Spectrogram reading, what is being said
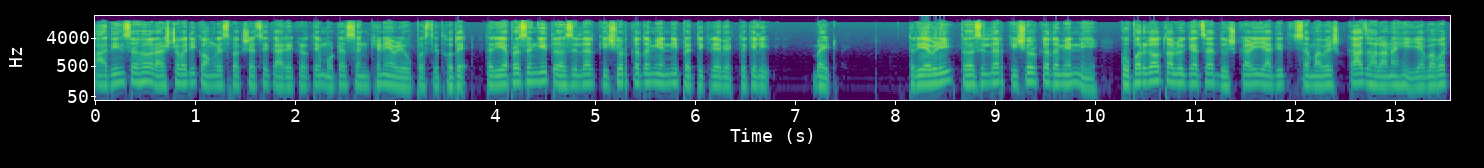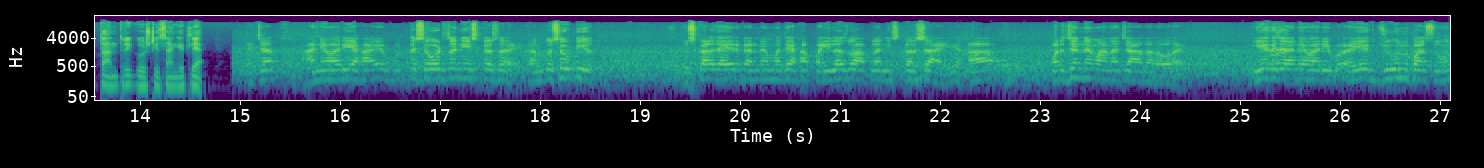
आदींसह राष्ट्रवादी काँग्रेस पक्षाचे कार्यकर्ते मोठ्या संख्येने यावेळी उपस्थित होते. तर याप्रसंगी तहसीलदार किशोर कदम यांनी प्रतिक्रिया व्यक्त केली. बैठ. तर यावेळी तहसीलदार किशोर कदम यांनी कोपरगाव तालुक्याचा दुष्काळी यादीत समावेश का झाला नाही याबाबत तांत्रिक गोष्टी सांगितल्या. त्याच्यात अनिवार्य हा एक फक्त शेवटचा निष्कर्ष आहे कारण तो शेवटी येतो. दुष्काळ जाहीर करण्यामध्ये हा पहिला जो आपला निष्कर्ष आहे हा पर्जन्यमानाच्या आधारावर आहे. एक जानेवारी एक जूनपासून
